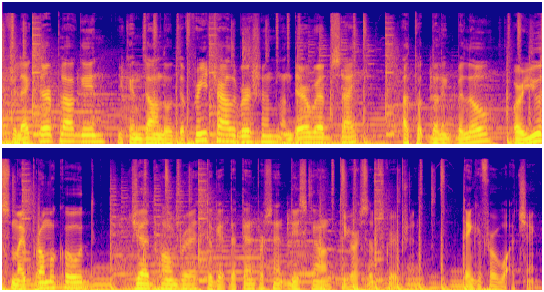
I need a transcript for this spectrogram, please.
If you like their plugin, you can download the free trial version on their website I'll put the link below or use my promo code JEDHombre to get the 10% discount to your subscription. Thank you for watching.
